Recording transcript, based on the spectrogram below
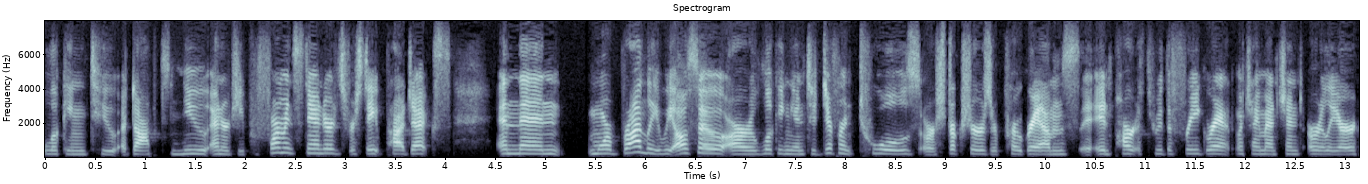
looking to adopt new energy performance standards for state projects and then more broadly, we also are looking into different tools or structures or programs in part through the free grant, which I mentioned earlier,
